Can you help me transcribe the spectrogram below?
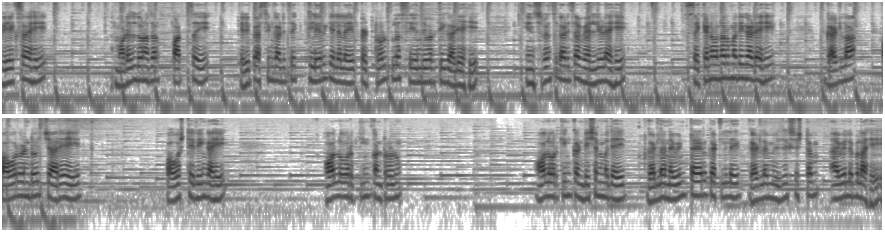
व्ही एक्स आहे. मॉडेल दोन हजार पाचचं आहे. रिपॅसिंग गाडीचं क्लिअर केलेलं आहे. पेट्रोल प्लस सी एन जीवरती गाडी आहे. इन्शुरन्स गाडीचा व्हॅलिड आहे. सेकंड ओनरमध्ये गाडी आहे. गाडीला पॉवर विंडो चारही आहेत. पॉवर स्टेरिंग आहे. All working control all working कंडिशनमध्ये आहेत. गाडीला नवीन टायर घातलेले आहेत. गाडीला म्युझिक सिस्टम अवेलेबल आहे.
